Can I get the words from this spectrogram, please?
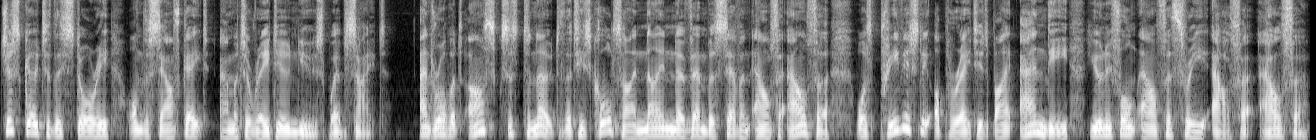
Just go to this story on the Southgate Amateur Radio News website. And Robert asks us to note that his call sign 9 November 7 Alpha Alpha was previously operated by Andy Uniform Alpha 3 Alpha Alpha.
